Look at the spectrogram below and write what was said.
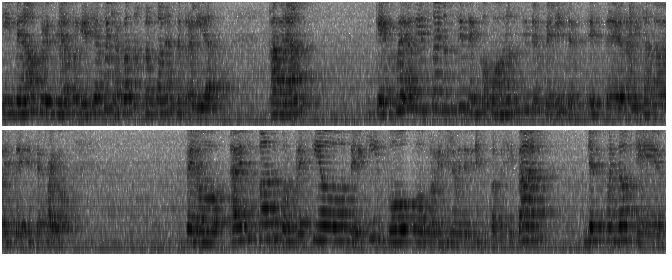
y, me daba curiosidad porque decía, pucha, ¿cuántas personas en realidad habrán que juegan esto y no se sienten cómodos, no se sienten felices este, realizando este, este juego? pero a veces pasa por presión del equipo o porque simplemente tienes que participar. Yo les cuento, eh,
